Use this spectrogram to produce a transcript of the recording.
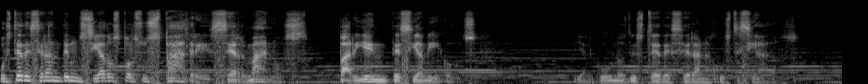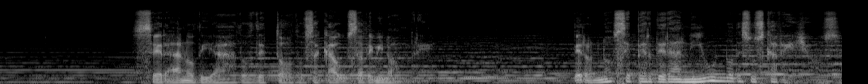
Ustedes serán denunciados por sus padres, hermanos, parientes y amigos y algunos de ustedes serán ajusticiados. Serán odiados de todos a causa de mi nombre, pero no se perderá ni uno de sus cabellos.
